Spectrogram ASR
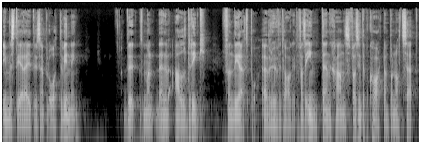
investera i till exempel återvinning. Det, man, det hade aldrig funderats på överhuvudtaget. Det fanns inte en chans, fanns inte på kartan på något sätt.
